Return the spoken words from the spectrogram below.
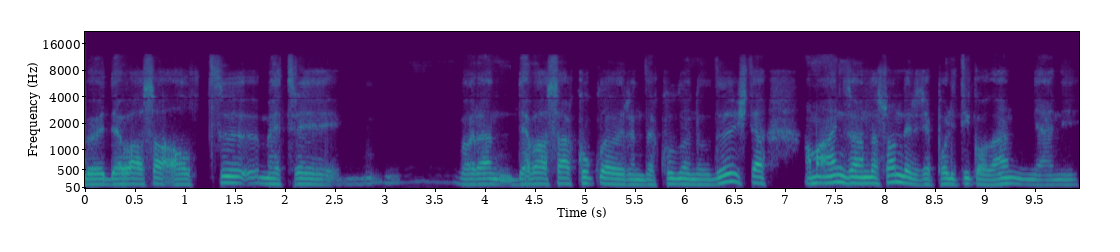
böyle devasa 6 metre varan devasa kuklaların da kullanıldığı işte ama aynı zamanda son derece politik olan yani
